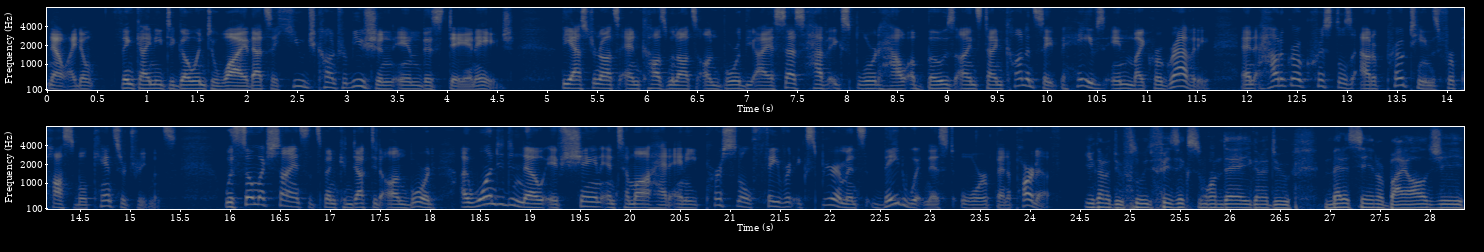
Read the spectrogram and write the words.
Now, I don't think I need to go into why that's a huge contribution in this day and age the astronauts and cosmonauts on board the ISS have explored how a Bose Einstein condensate behaves in microgravity and how to grow crystals out of proteins for possible cancer treatments. With so much science that's been conducted on board, I wanted to know if Shane and Thomas had any personal favorite experiments they'd witnessed or been a part of you're going to do fluid physics one day, you're going to do medicine or biology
